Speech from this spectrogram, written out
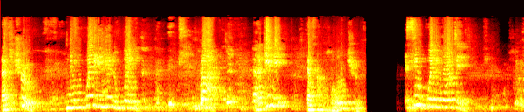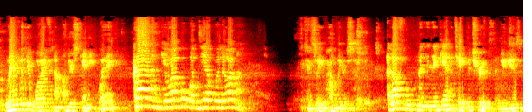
That's true. Ukweli, hiyo ni ukweli, but lakini That's not the whole truth. si ukweli wote. Live with your wife in an understanding way. And so you humble yourself alafu take the truth and you use it.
